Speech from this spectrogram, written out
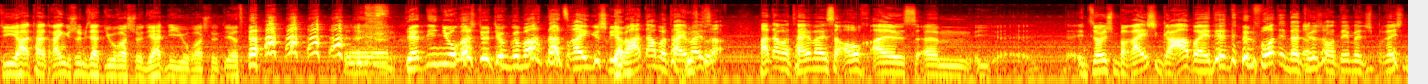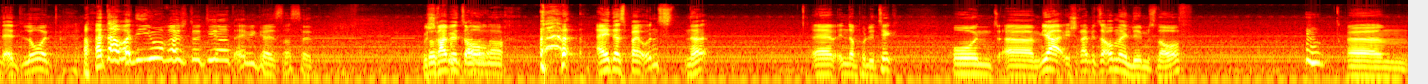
Die hat halt reingeschrieben, sie hat Jura studiert. Die hat nie Jura studiert. Äh, die hat nie ein Jurastudium gemacht und hat's reingeschrieben. Ja. Hat aber teilweise, hat aber teilweise auch als ähm, in solchen Bereichen gearbeitet und wurde natürlich auch dementsprechend entlohnt. Hat aber nie Jura studiert. Ey, wie geil ist das denn? Ich Das schreibe jetzt auch, nach. ey, das bei uns, ne? Äh, in der Politik. Und ähm, ja, ich schreibe jetzt auch meinen Lebenslauf. Ähm,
